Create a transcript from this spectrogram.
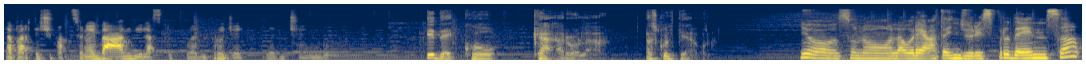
la partecipazione ai bandi, la scrittura di progetti, via dicendo. Ed ecco Carola, ascoltiamola. Io sono laureata in giurisprudenza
